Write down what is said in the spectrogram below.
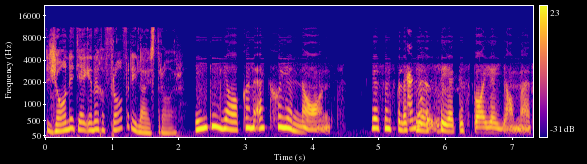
Jean, het jy enige vrae vir die luisteraar? Dankie, ja, kan ek goeienaand. Eerstens wil ek net sê ek is baie jammer.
